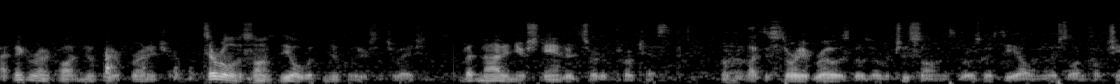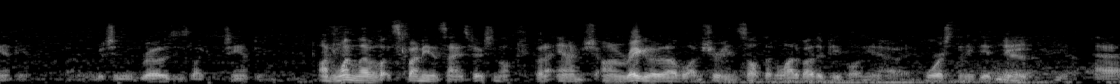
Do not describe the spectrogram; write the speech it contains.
I think we're going to call it nuclear furniture. Several of the songs deal with nuclear situations, but not in your standard sort of protest. Like the story of Rose goes over two songs. Rose goes to Yale, and another song called Champion, which is Rose is like the champion. On one level, it's funny and science fictional, but and I'm sh- on a regular level, I'm sure he insulted a lot of other people, you know, worse than he did me. Uh,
